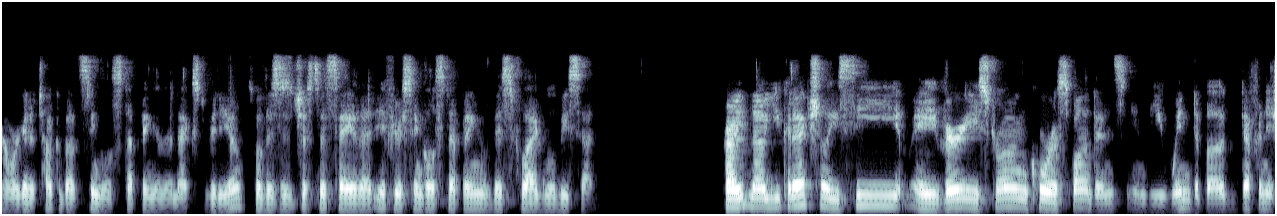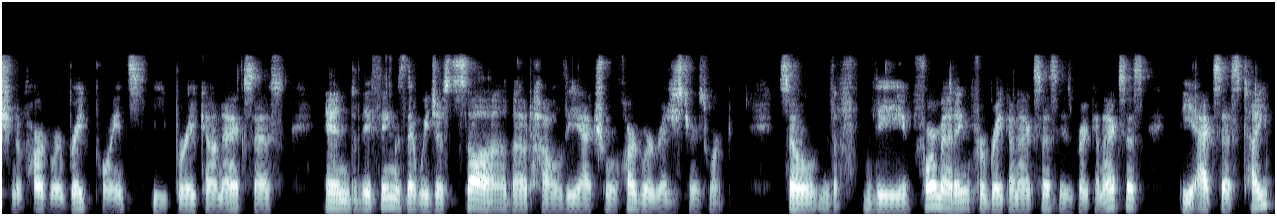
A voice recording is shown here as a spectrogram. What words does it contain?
Now we're going to talk about single stepping in the next video. So this is just to say that if you're single stepping, this flag will be set. All right, now you can actually see a very strong correspondence in the WinDbg definition of hardware breakpoints, the break on access, and the things that we just saw about how the actual hardware registers work. So the, the formatting for break on access is break on access, the access type,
